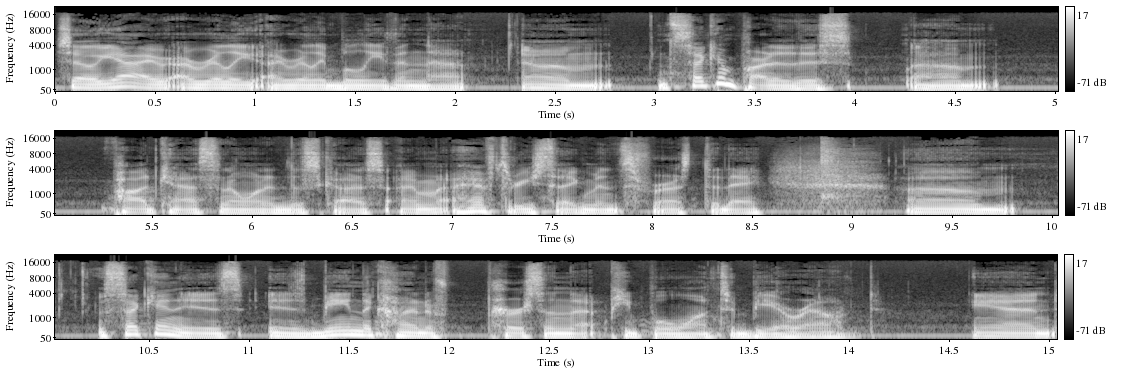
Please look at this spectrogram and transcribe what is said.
so yeah I, I, really I really believe in that um, the second part of this um, podcast that I want to discuss. I'm, i have three segments for us today. Um, second is is being the kind of person that people want to be around, and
